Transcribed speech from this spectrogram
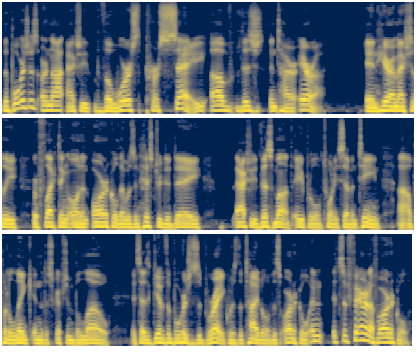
the Borgias are not actually the worst per se of this entire era. And here I'm actually reflecting on an article that was in History Today actually this month, April of 2017. Uh, I'll put a link in the description below. It says Give the Borgias a Break was the title of this article. And it's a fair enough article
